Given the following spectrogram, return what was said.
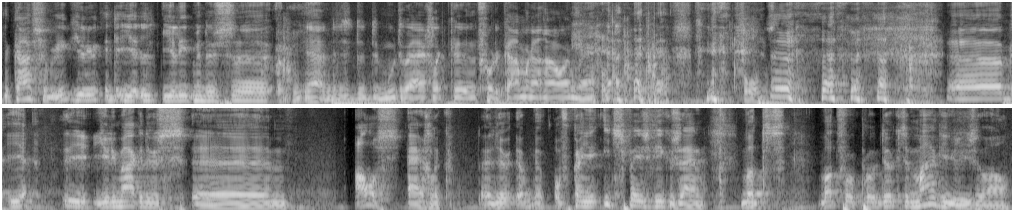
de kaasfabriek. Je, je, je, liet me dus. Uh, ja, dat moeten we eigenlijk uh, voor de camera houden. Maar. Ehm, ja, jullie maken dus ehm, alles eigenlijk. Of kan je iets specifieker zijn? Wat, wat voor producten maken jullie zoal?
